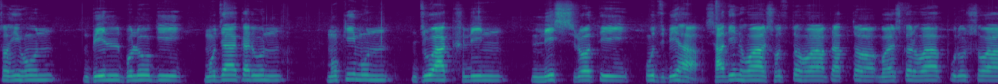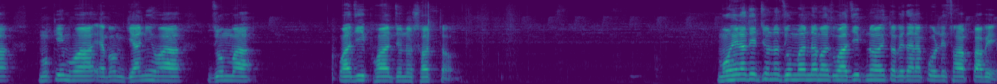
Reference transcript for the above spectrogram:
সহিহুন, বিল, বুলুগি, মুজাকারুন, মুকিমুন, জুয়াখলিন লিশরতি উজবিহা স্বাধীন হওয়া, সুস্থ হওয়া, প্রাপ্ত বয়স্কর হওয়া, পুরুষ হওয়া, মুকিম হওয়া এবং জ্ঞানী হওয়া জুম্মা ওয়াজিব হওয়ার জন্য শর্ত। মহিলাদের জন্য জুম্মার নামাজ ওয়াজিব নয়, তবে তারা পড়লে সওয়াব পাবে।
